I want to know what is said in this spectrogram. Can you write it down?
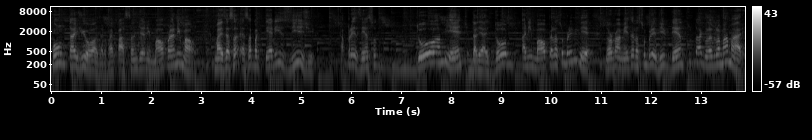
contagiosa, ela vai passando de animal para animal. Mas essa, essa bactéria exige a presença do ambiente, aliás, do animal para ela sobreviver. Normalmente ela sobrevive dentro da glândula mamária.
